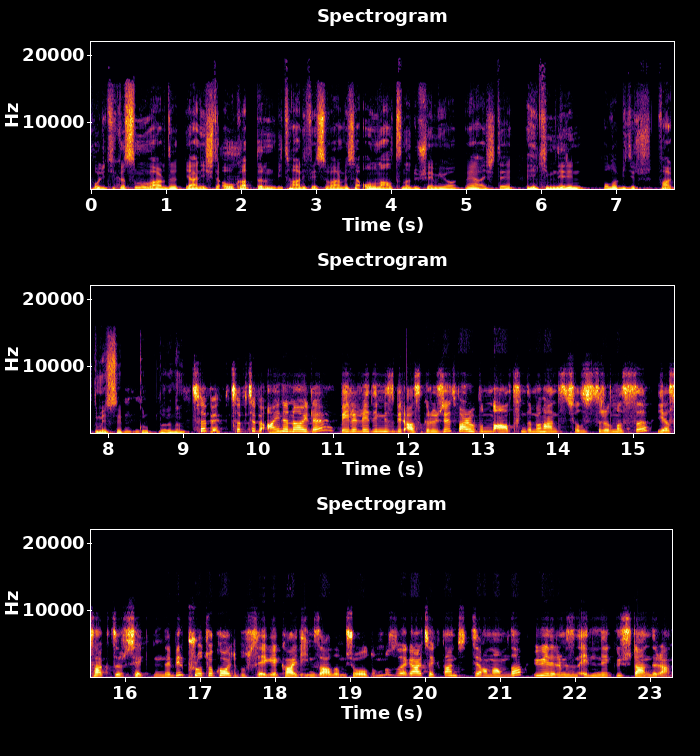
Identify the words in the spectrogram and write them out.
politikası mı vardı? Yani işte avukatların bir tarifesi var mesela onun altına düşemiyor veya işte hekimlerin olabilir. Farklı meslek gruplarının. Tabii, tabii tabii. Aynen öyle. Belirlediğimiz bir asgari ücret var ve bunun altında mühendis çalıştırılması yasaktır şeklinde bir protokoldü bu SGK ile imzalamış olduğumuz ve gerçekten ciddi anlamda üyelerimizin elini güçlendiren,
